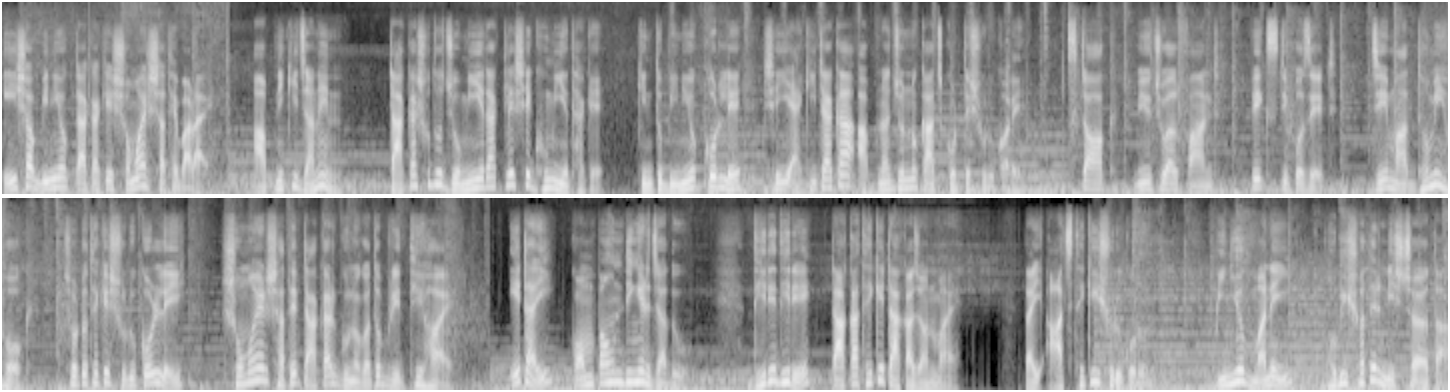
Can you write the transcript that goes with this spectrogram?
এইসব বিনিয়োগ টাকাকে সময়ের সাথে বাড়ায়। আপনি কি জানেন টাকা শুধু জমিয়ে রাখলে সে ঘুমিয়ে থাকে কিন্তু বিনিয়োগ করলে সেই একই টাকা আপনার জন্য কাজ করতে শুরু করে। Stock mutual fund fixed deposit, যে মাধ্যমই হোক, ছোট থেকে শুরু করলেই সময়ের সাথে টাকার গুণগত বৃদ্ধি হয়। এটাই কম্পাউন্ডিংয়ের জাদু। ধীরে ধীরে টাকা থেকে টাকা জন্মায়। তাই আজ থেকেই শুরু করুন। বিনিয়োগ মানেই ভবিষ্যতের নিশ্চয়তা।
